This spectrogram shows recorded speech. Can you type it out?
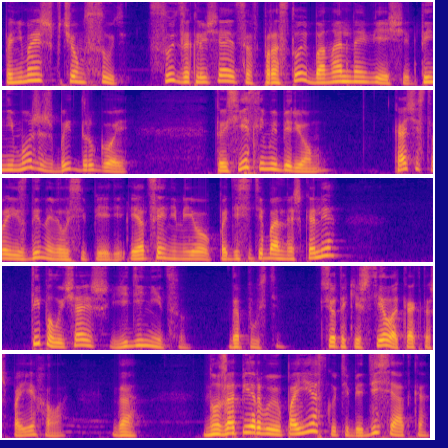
Понимаешь, в чем суть? Суть заключается в простой банальной вещи. Ты не можешь быть другой. То есть, если мы берем качество езды на велосипеде и оценим его по десятибальной шкале, ты получаешь единицу, допустим. Все-таки ж села, как-то ж поехала. Да. Но за первую поездку тебе десятка.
